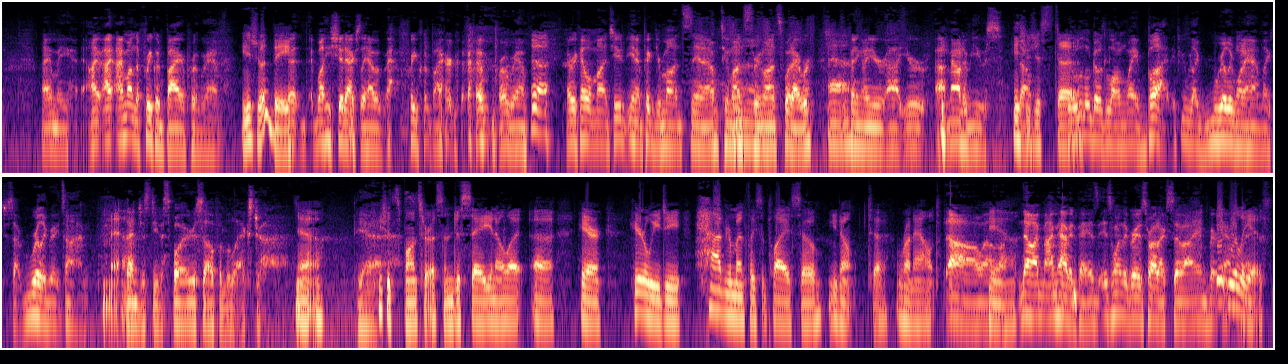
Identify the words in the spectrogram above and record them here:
I am a I, I I'm on the frequent buyer program. You should be. Uh, well, he should actually have a frequent buyer program. Every couple of months, you you know pick your months, you know, two months, three months, whatever, Uh. depending on your uh, your uh, amount of use. He So, should just, a uh, little goes a long way. But if you like really want to have like just a really great time, Yeah. then just you know spoil yourself with a little extra. yeah. Yeah, You should sponsor us and just say, you know what, uh, here, here, Ouija, have your monthly supply so you don't uh, run out. Oh well, Yeah. no, I'm I'm happy to pay. It's, it's one of the greatest products, so I am very. It happy to really is.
